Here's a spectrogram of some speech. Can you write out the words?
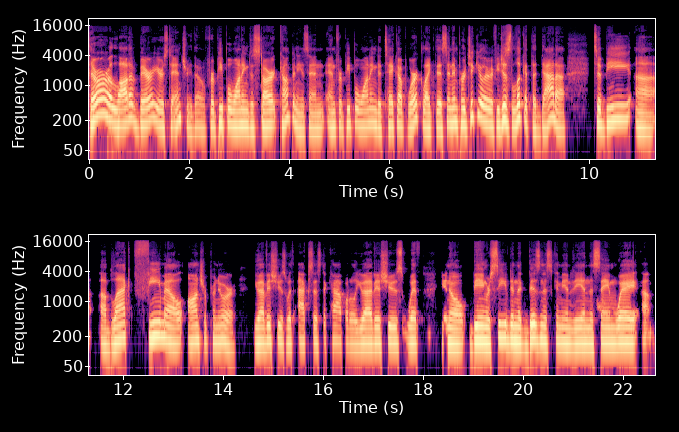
there are a lot of barriers to entry though for people wanting to start companies and and for people wanting to take up work like this. And in particular if you just look at the data to be uh, a black female entrepreneur you have issues with access to capital. You have issues with you know being received in the business community in the same way. Um,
